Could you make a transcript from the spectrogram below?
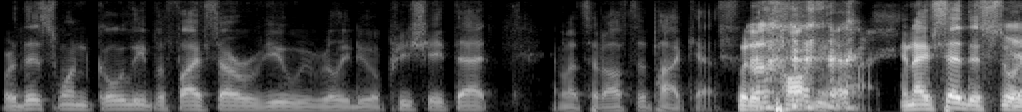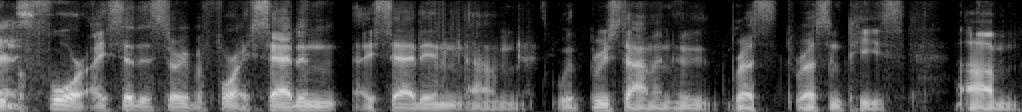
or this one, go leave a five star review. We really do appreciate that. And let's head off to the podcast. But it taught me a lot. And I've said this story yes. before. I said this story before. I sat in I sat in um, with Bruce Diamond, who rest rest in peace. Um,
